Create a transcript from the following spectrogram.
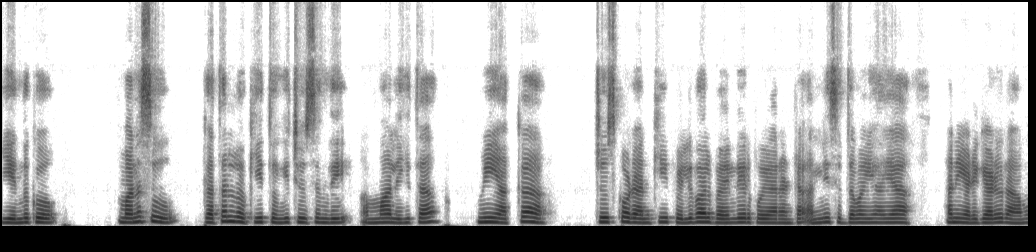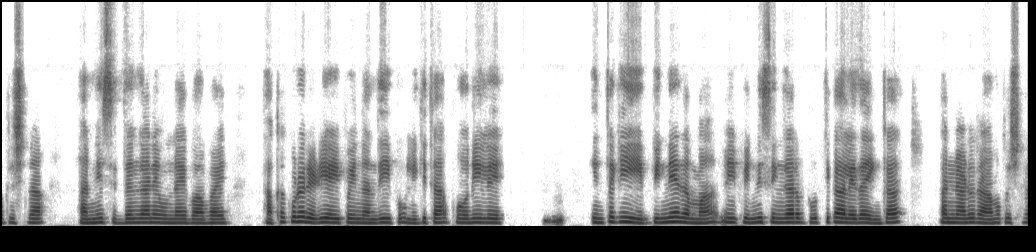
ఎందుకో? మనసు గతంలోకి తొంగి చూసింది. అమ్మా లిఖిత మీ అక్క చూసుకోవడానికి పెళ్ళివాళ్ళు బయలుదేరిపోయారంట. అన్నీ సిద్ధమయ్యాయా? అని అడిగాడు రామకృష్ణ. అన్నీ సిద్ధంగానే ఉన్నాయి బాబాయ్. అక్క కూడా రెడీ అయిపోయిందంది. లిఖిత పోనీలే. ఇంతకీ పిన్నేదమ్మా? మీ పిన్ని సింగారం పూర్తి కాలేదా ఇంకా? అన్నాడు రామకృష్ణ.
